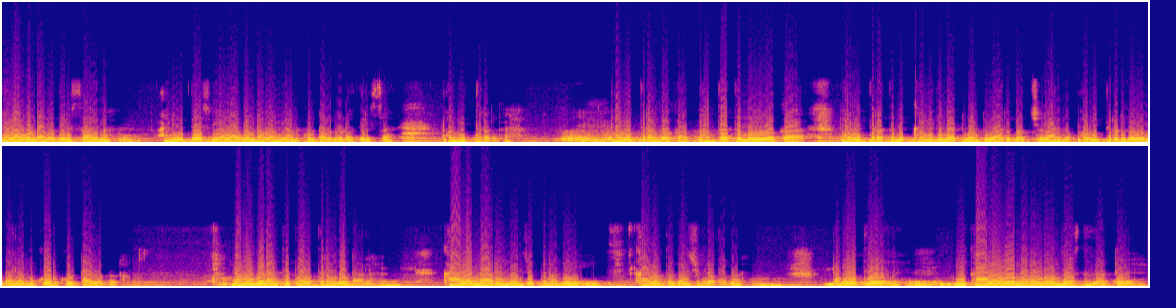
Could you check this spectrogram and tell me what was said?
ఎలా ఉండాలో తెలుసా ఆయన? ఆయన ఉద్దేశం ఎలా ఉండాలని అనుకుంటా ఉన్నాడో తెలుసా? పవిత్రంగా. పవిత్రంగా ఒక పద్ధతిని ఒక పవిత్రతని కలిగినటువంటి వారి మధ్యలో ఆయన పవిత్రుడిగా ఉండాలని కోరుకుంటా ఉన్నాడు. మనం కూడా అంతే పవిత్రంగా ఉండాలి? కాలం మారిందని చెప్పినని కాలంతో కలిసిపోదామా? పోతే ఈ కాలమే మనల్ని ఏం చేస్తుంది అంటే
